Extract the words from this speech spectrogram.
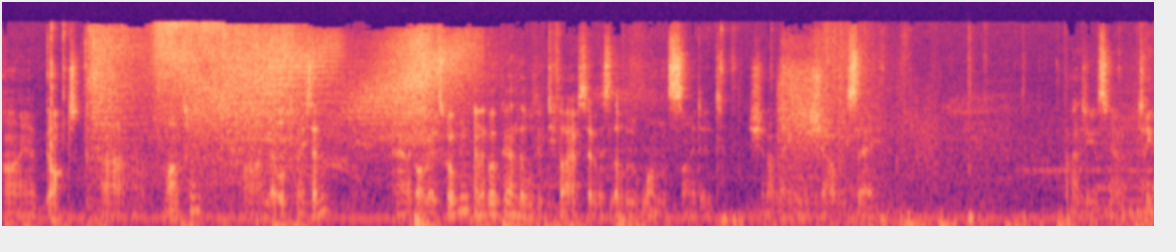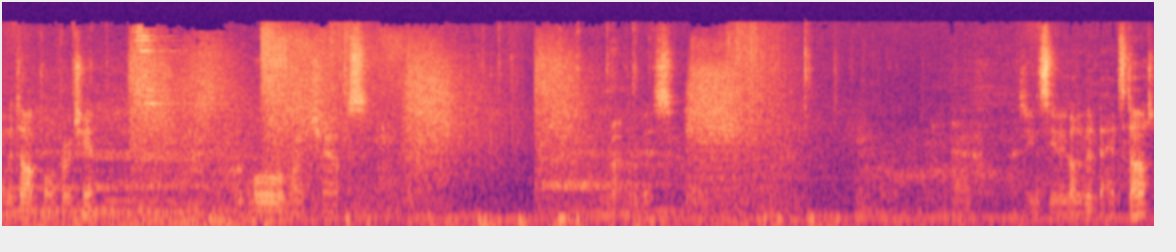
I have got uh, Marksman, uh, level 27, and I've got Red Scorpion and the Booker, level 55, so there's a little bit one-sided shenanigans, shall we say. But as you can see, I'm taking the dark form approach here. Put all my chaps and run with this. Uh, as you can see, we got a bit of a head start,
